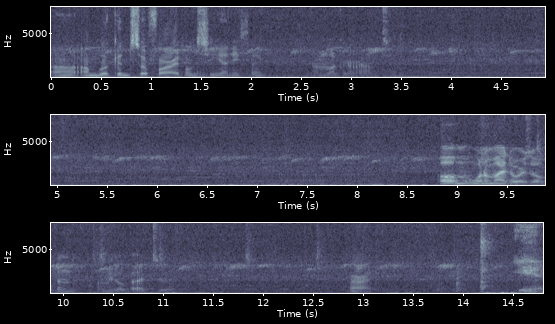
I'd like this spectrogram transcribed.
Uh, I'm looking. So far, I don't see anything. I'm looking around too. Oh, one of my doors opened. Let me go back to it. Alright. Yeah,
